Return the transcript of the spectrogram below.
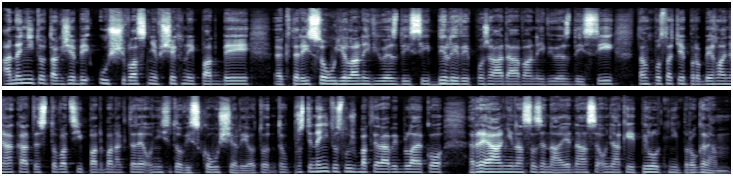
a není to tak, že by už vlastně všechny platby, e, které jsou udělány v USDC, USDC byly vypořádávány v USDC. Tam v podstatě proběhla nějaká testovací platba, na které oni si to vyzkoušeli. Jo. To, to prostě není to služba, která by byla jako reálně nasazená. Jedná se o nějaký pilotní program.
